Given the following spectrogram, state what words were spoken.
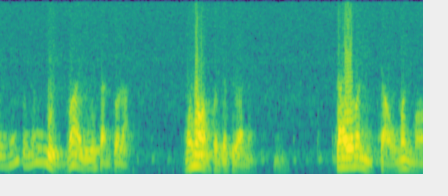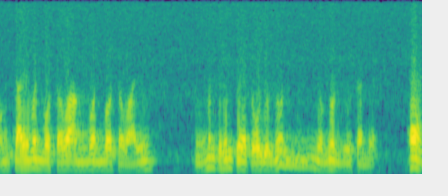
งนี้ตัวยังหุ่นไหวอยู่สันตัวหลักมันน้อมคนจะเตือนใจมันเฉามันหมองใจมันโมสว่างบนโมสวัยมันจะเห็นแก่ตัวยงย่นยงย่นอยู่สันเนี่ยแท่น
